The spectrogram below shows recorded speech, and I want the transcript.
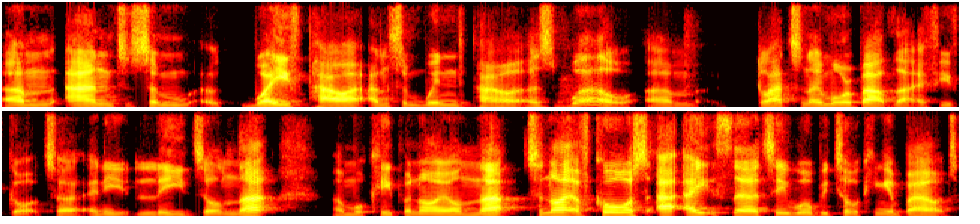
um, and some uh, wave power and some wind power as well. Um, glad to know more about that if you've got uh, any leads on that and we'll keep an eye on that tonight of course at 8.30 we'll be talking about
